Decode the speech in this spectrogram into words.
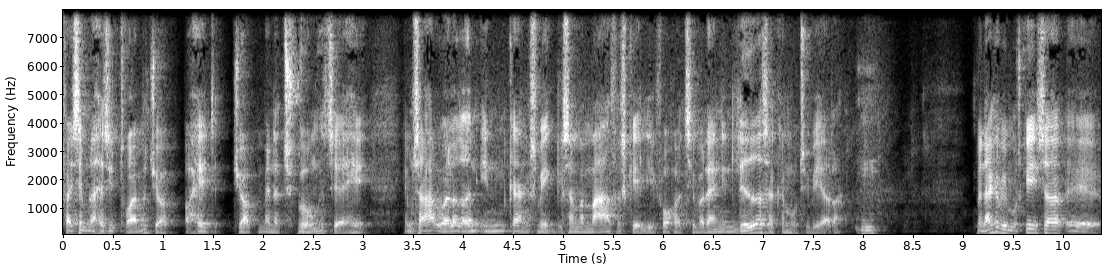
for eksempel at have sit drømmejob og have et job, man er tvunget til at have, jamen så har du allerede en indgangsvinkel, som er meget forskellig i forhold til, hvordan en leder så kan motivere dig. Mm. Men der kan vi måske så øh,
